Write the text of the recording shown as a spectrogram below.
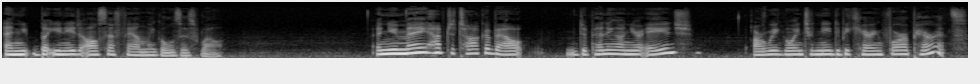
and but you need to also have family goals as well. And you may have to talk about, depending on your age, are we going to need to be caring for our parents?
